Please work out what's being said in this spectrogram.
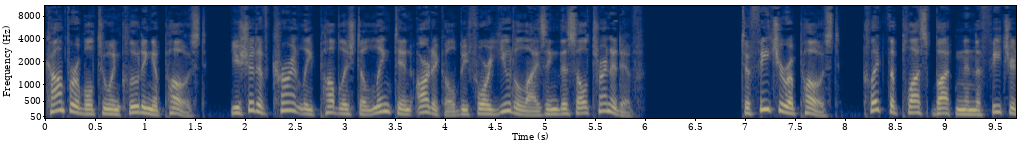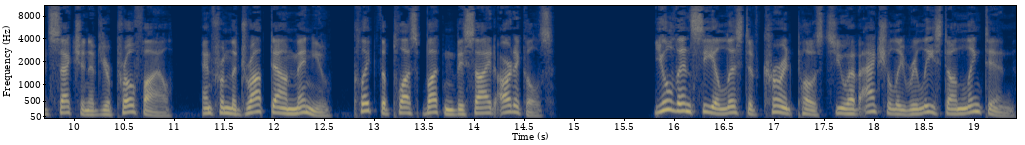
Comparable to including a post, you should have currently published a LinkedIn article before utilizing this alternative. To feature a post, click the plus button in the featured section of your profile, and from the drop down menu, click the plus button beside articles. You'll then see a list of current posts you have actually released on LinkedIn.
